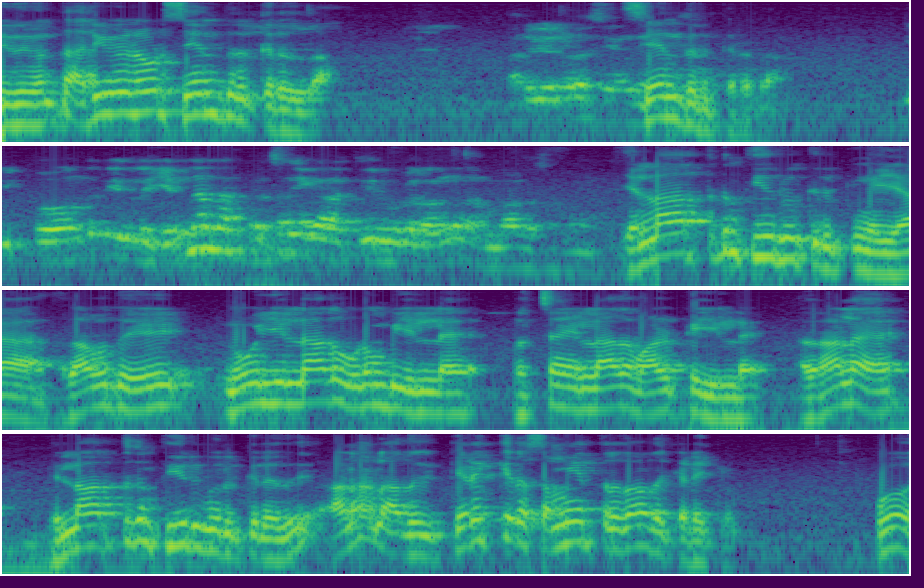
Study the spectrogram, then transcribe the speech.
இது வந்து அறிவியலோடு சேர்ந்து இருக்கிறது தான் அறிவியலோட சேர்ந்து சேர்ந்து இருக்கிறது தான் இப்போ வந்து இதுல என்னென்ன பிரச்சனைக்கான தீர்வுகள் வந்து நம்மளால சொல்லணும் எல்லாத்துக்கும் தீர்வுக்கு இருக்குங்க ஐயா அதாவது நோய் இல்லாத உடம்பு இல்லை பிரச்சனை இல்லாத வாழ்க்கை இல்லை. அதனால எல்லாத்துக்கும் தீர்வு இருக்கிறது. ஆனால் அது கிடைக்கிற சமயத்தில் தான் அது கிடைக்கும். ஓ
